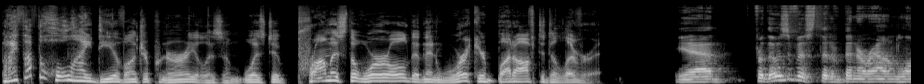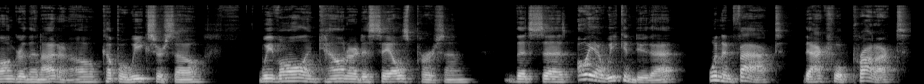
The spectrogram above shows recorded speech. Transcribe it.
But I thought the whole idea of entrepreneurialism was to promise the world and then work your butt off to deliver it. Yeah. For those of us that have been around longer than, I don't know, a couple weeks or so, we've all encountered a salesperson that says, oh, yeah, we can do that. When in fact, the actual product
